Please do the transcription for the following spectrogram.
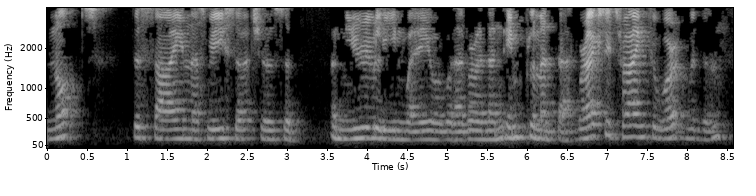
not design as researchers a, a new lean way or whatever, and then implement that. We're actually trying to work with them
